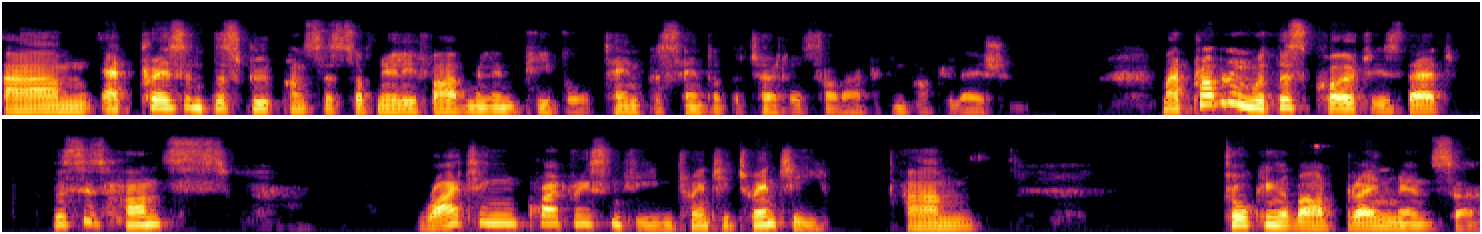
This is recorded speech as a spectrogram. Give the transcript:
Um, at present, this group consists of nearly 5 million people, 10% of the total South African population. My problem with this quote is that this is Hans writing quite recently in 2020, um, talking about Bruinmense,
